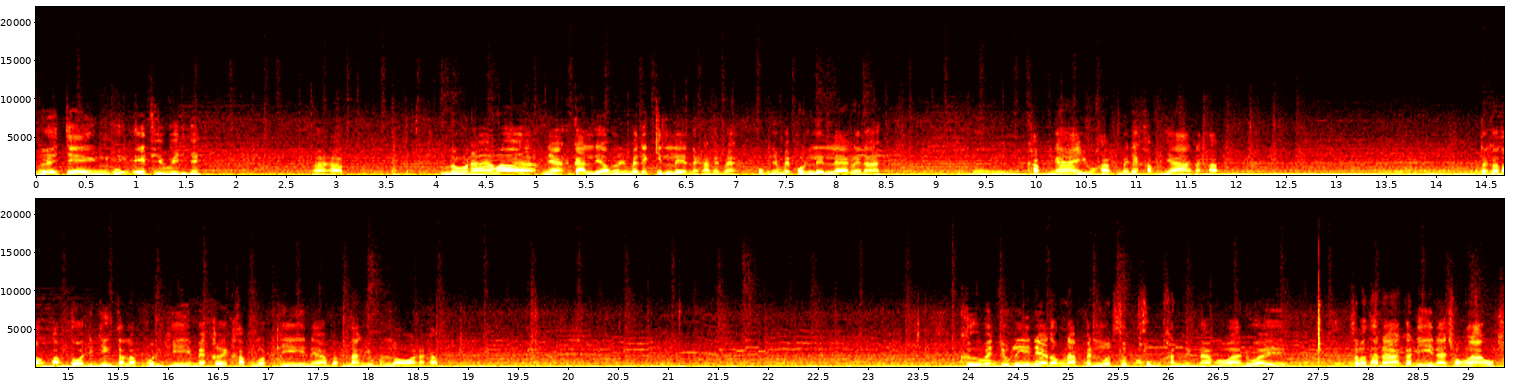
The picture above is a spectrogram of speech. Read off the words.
เฮ้ยเจ๋ง ATV มาครับ รู้นะว่าเนี่ยการเลี้ยวมันไม่ได้กินเลนนะครับเห็นไหมผมยังไม่พ้นเลนแรกเลยนะเออ ขับง่ายอยู่ครับ ไม่ได้ขับยากนะครับ แต่ก็ต้องปรับตัวจริงๆสำหรับคนที่ไม่เคยขับรถที่แนวแบบนั่งอยู่บนล้อนะครับ คือเวนจูรี่เนี่ยต้องนับเป็นรถสุดคุ้มคันหนึ่งนะ เพราะว่าด้วยสมรรถนะก็ดีนะ ช่วงล่างโอเค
